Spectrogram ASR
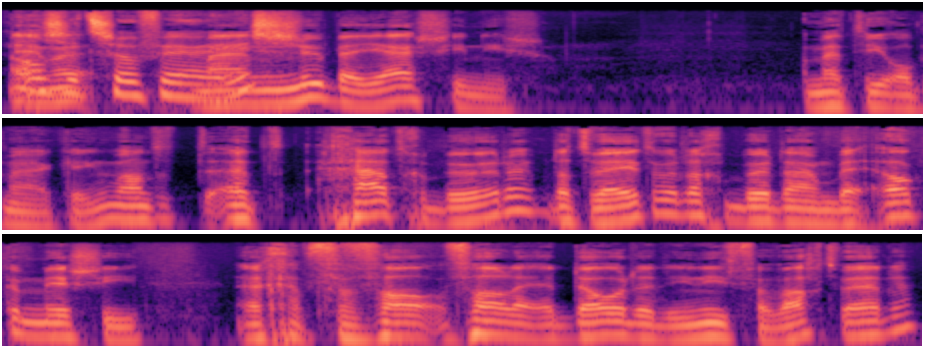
Nee, maar- het zover maar is? nu ben jij cynisch. Met die opmerking. Want het, het gaat gebeuren, dat weten we. Dat gebeurt namelijk bij elke missie. Er verval- vallen er doden die niet verwacht werden.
